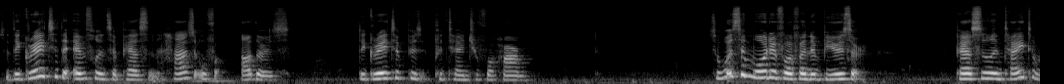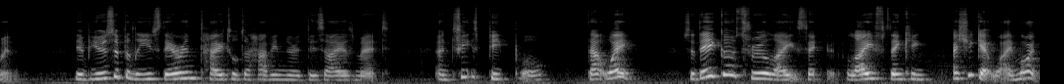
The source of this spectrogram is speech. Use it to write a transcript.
So the greater the influence a person has over others, the greater potential for harm. So what's the motive of an abuser? Personal entitlement. The abuser believes they're entitled to having their desires met and treats people that way. So they go through life, life thinking, I should get what I want.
